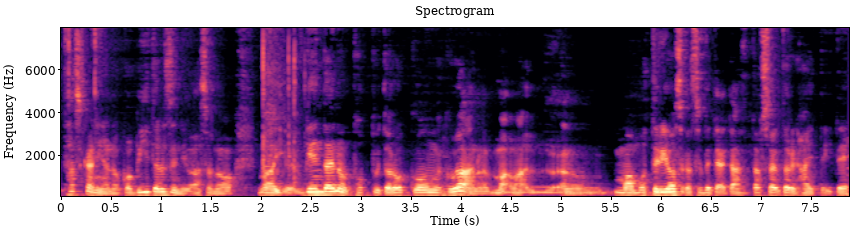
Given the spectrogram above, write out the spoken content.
確かにあの、こう、ビートルズには、その、まあ、現代のポップとロック音楽は、あの、まあ、まあ、あの、まあ、持ってる要素が全て出したる通り入っていて、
